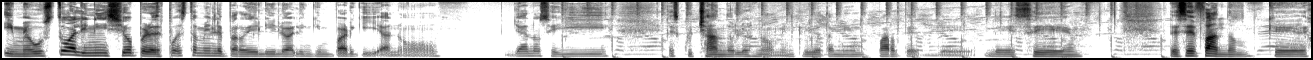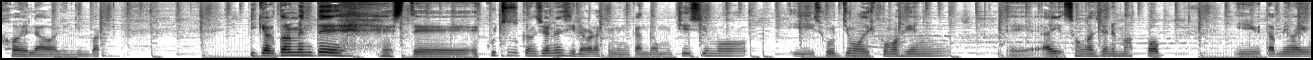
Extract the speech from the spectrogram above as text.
y me gustó al inicio, pero después también le perdí el hilo a Linkin Park y ya no ya no seguí escuchándolos, no, me incluyo también parte de, ese de ese fandom que dejó de lado a Linkin Park. Y que actualmente este escucho sus canciones y la verdad es que me encanta muchísimo. Y su último disco más bien eh, hay, son canciones más pop y también hay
